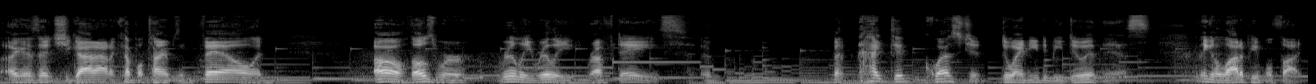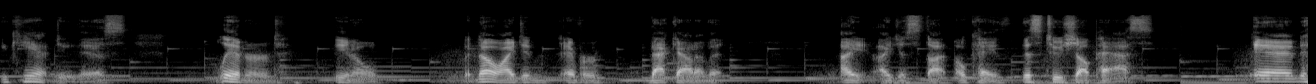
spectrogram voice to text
like I said, she got out a couple times and fell and oh, those were really, really rough days. And, but I didn't question, do I need to be doing this? I think a lot of people thought, you can't do this. Leonard, you know, but no, I didn't ever back out of it. I I just thought, okay, this too shall pass. And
